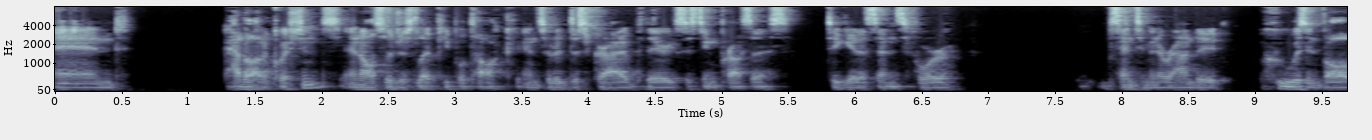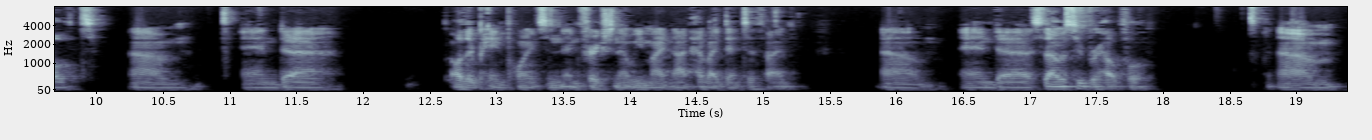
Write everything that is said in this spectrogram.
and had a lot of questions, and also just let people talk and sort of describe their existing process to get a sense for sentiment around it, who was involved, um, and uh, other pain points and, and friction that we might not have identified. Um, and uh, so that was super helpful. Um,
